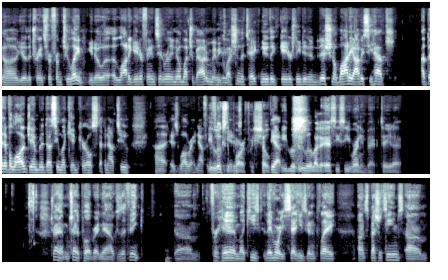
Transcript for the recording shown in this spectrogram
Uh, you know, the transfer from Tulane. You know, a, a, lot of Gator fans didn't really know much about him, maybe mm-hmm. questioned the take, knew the Gators needed an additional body. Obviously, have a bit of a logjam, but it does seem like Cam Carroll stepping out too. Uh, as well, right now for the he looks the part for sure. Yeah, he look he look like an SEC running back. I tell you that. I'm trying to I'm trying to pull up right now because I think um, for him, like he's they've already said he's going to play on special teams. Um,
